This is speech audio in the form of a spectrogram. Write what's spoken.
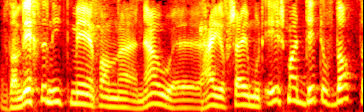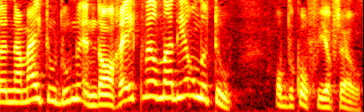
Of dan ligt er niet meer van, uh, nou, uh, hij of zij moet eerst maar dit of dat uh, naar mij toe doen en dan ga ik wel naar die ander toe. Op de koffie of zo.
